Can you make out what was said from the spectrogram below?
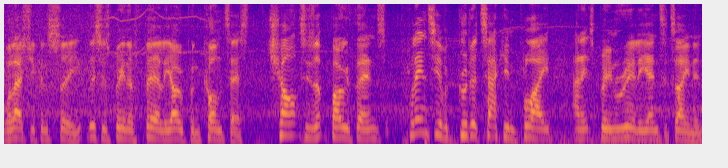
Well, as you can see, this has been a fairly open contest. Chances at both ends, plenty of good attacking play, and it's been really entertaining.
